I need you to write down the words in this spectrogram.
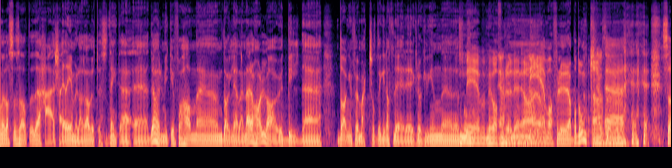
når Lasse sa at det her Skeid er hjemmelaga, vet du, så tenkte jeg eh, det har de ikke. For han eh, daglig lederen der Han la ut bilde dagen før match at det gratulerer Kråkevingen. Eh, Med, med vaffelrøre. Ja, ja. på dunk. Eh, så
